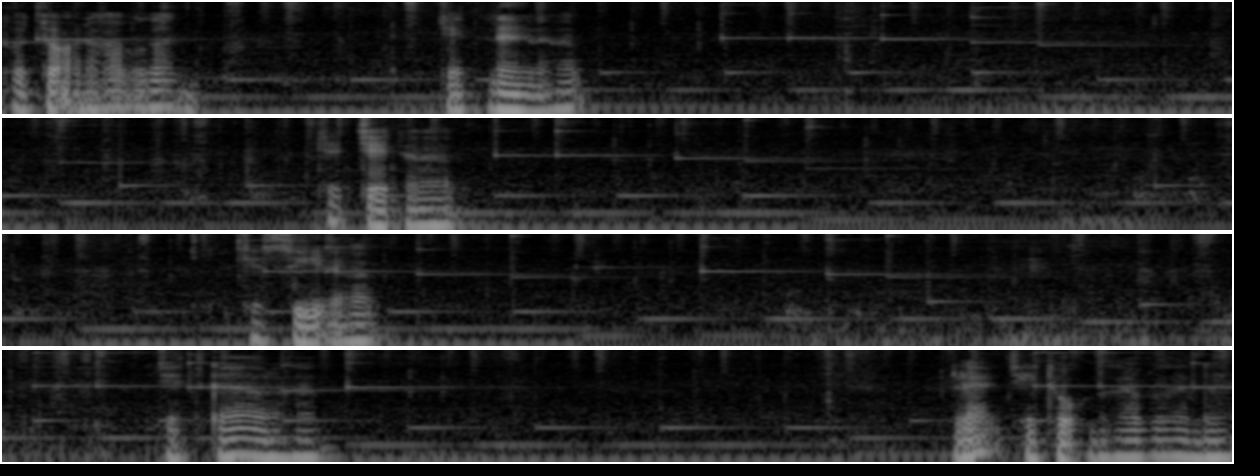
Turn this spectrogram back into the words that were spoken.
ตัวเจาะนะครับทุกท่านเจ็ดหนึ่งนะครับเจ็ดเจ็ดนะครับ เจ็ดสี่นะครับ เจ็ดเก้านะครับ และเจ็ดหกนะครับเพื่อนนะ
